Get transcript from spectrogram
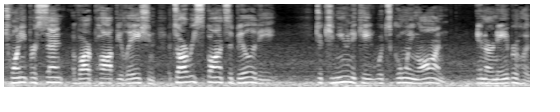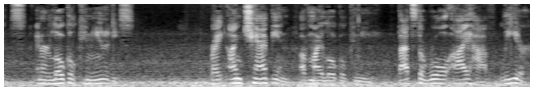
20% of our population, it's our responsibility to communicate what's going on in our neighborhoods, in our local communities. Right? I'm champion of my local community. That's the role I have, leader.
